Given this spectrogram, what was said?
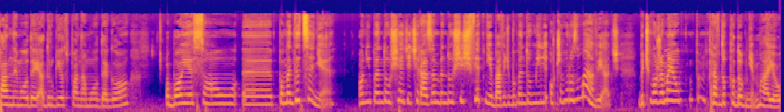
panny młodej, a drugi od pana młodego, oboje są po medycynie oni będą siedzieć razem, będą się świetnie bawić, bo będą mieli o czym rozmawiać. Być może mają, prawdopodobnie mają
